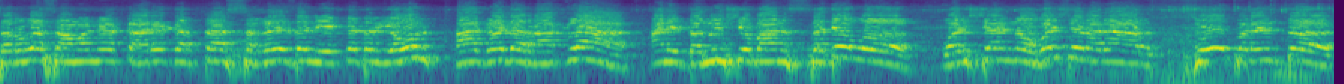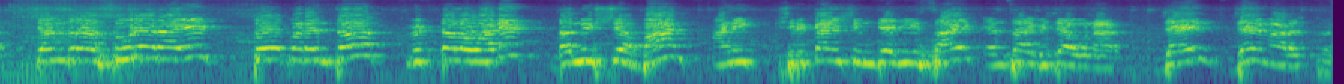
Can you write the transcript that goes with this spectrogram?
सर्वसामान्य कार्यकर्ता सगळेजण एकत्र येऊन हा गड राखला आणि धनुष्यबाण सदैव वर्षानुवर्ष राहणार. जोपर्यंत चंद्र सूर्य राहील तोपर्यंत विठ्ठलवाडीत धनुष्यबाण आणि श्रीकांत शिंदेजी साहेब यांचा विजय होणार. जय हिंद जय महाराष्ट्र.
